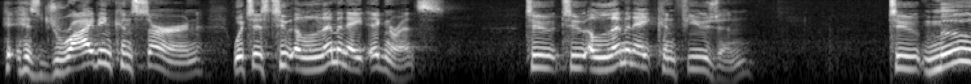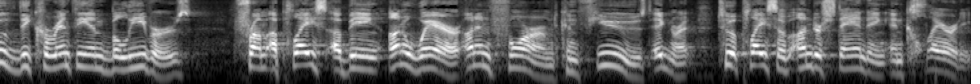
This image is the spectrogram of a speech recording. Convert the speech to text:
his driving concern, which is to eliminate ignorance, to, to eliminate confusion, to move the Corinthian believers from a place of being unaware, uninformed, confused, ignorant, to a place of understanding and clarity.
